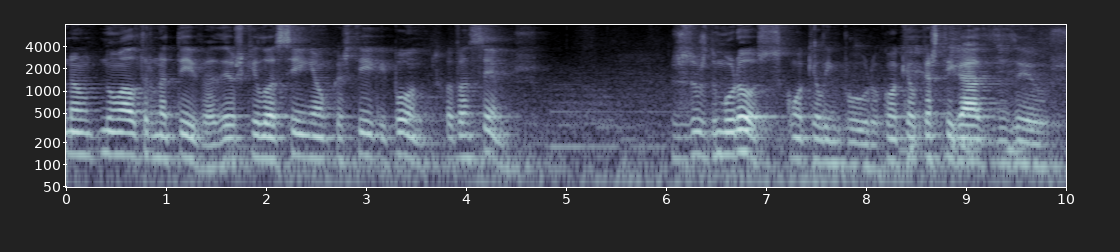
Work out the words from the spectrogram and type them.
não, não há alternativa. Deus quilo assim é um castigo e ponto. Avancemos. Jesus demorou-se com aquele impuro, com aquele castigado de Deus.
